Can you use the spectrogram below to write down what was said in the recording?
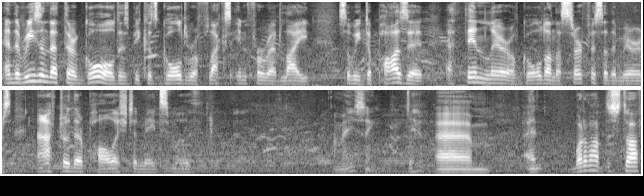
And the reason that they're gold is because gold reflects infrared light. So we deposit a thin layer of gold on the surface of the mirrors after they're polished and made smooth. Amazing. Um, and what about the stuff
